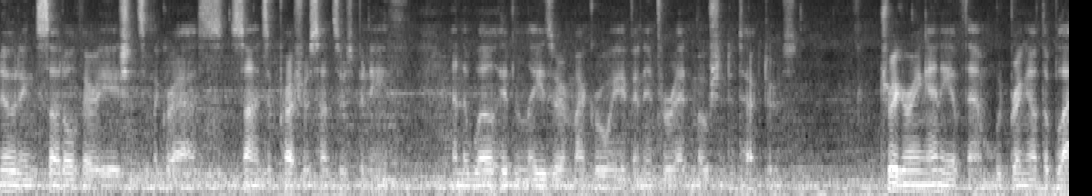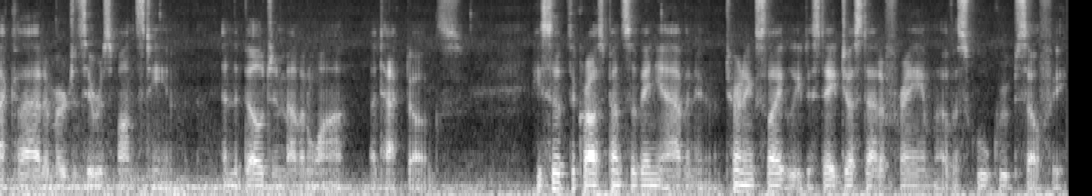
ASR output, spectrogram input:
noting the subtle variations in the grass, signs of pressure sensors beneath, and the well hidden laser, microwave, and infrared motion detectors. Triggering any of them would bring out the black clad emergency response team and the Belgian Malinois attack dogs. He slipped across Pennsylvania Avenue, turning slightly to stay just out of frame of a school group selfie,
